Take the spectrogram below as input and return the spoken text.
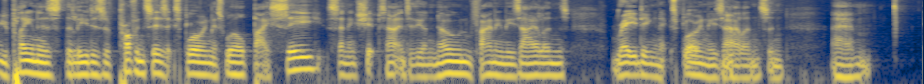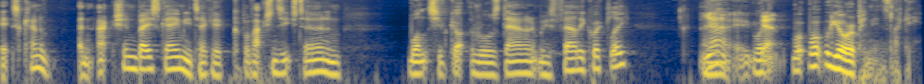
you're playing as the leaders of provinces, exploring this world by sea, sending ships out into the unknown, finding these islands, raiding and exploring these islands, and um, it's kind of an action-based game. You take a couple of actions each turn, and once you've got the rules down, it moves fairly quickly. Um, Yeah, it- what, yeah. What, what were your opinions, Lecky?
